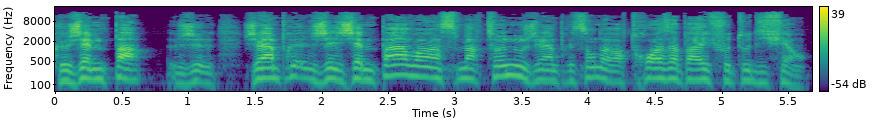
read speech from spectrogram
que j'aime pas. J'aime pas avoir un smartphone où j'ai l'impression d'avoir trois appareils photo différents.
